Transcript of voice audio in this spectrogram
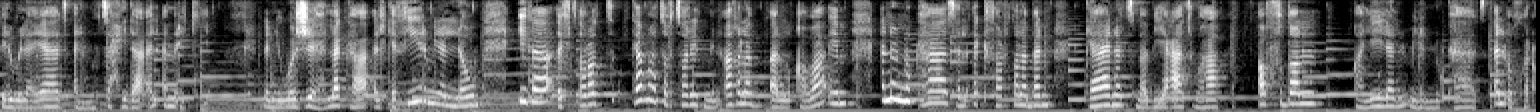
في الولايات المتحدة الأمريكية. لن يوجه لك الكثير من اللوم إذا افترضت كما تفترض من أغلب القوائم أن النكهات الأكثر طلبا كانت مبيعاتها أفضل قليلا من النكهات الأخرى.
